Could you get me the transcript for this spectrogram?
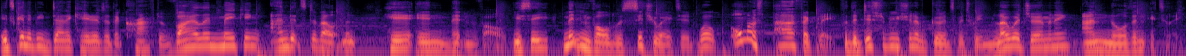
it's going to be dedicated to the craft of violin making and its development here in Mittenwald. You see, Mittenwald was situated, well, almost perfectly for the distribution of goods between Lower Germany and Northern Italy.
